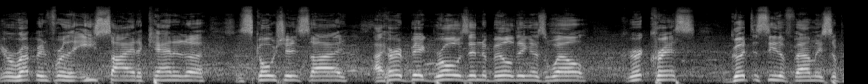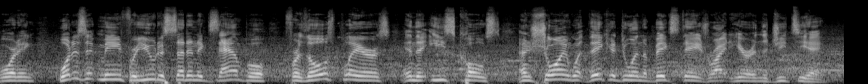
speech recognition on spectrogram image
You're repping for the east side of Canada, the Scotian side. I heard Big Bro's in the building as well. Chris, good to see the family supporting. What does it mean for you to set an example for those players in the East Coast and showing what they could do in the big stage right here in the GTA?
